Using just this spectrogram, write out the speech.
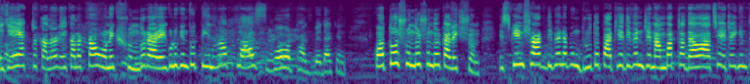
এই যে একটা কালার এই কালারটাও অনেক সুন্দর। আর এগুলো কিন্তু তিন হাত প্লাস বহর থাকবে দেখেন। কত সুন্দর সুন্দর কালেকশন স্ক্রিনশট দিবেন এবং দ্রুত পাঠিয়ে দিবেন। যে নাম্বারটা দেওয়া আছে, এটাই কিন্তু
